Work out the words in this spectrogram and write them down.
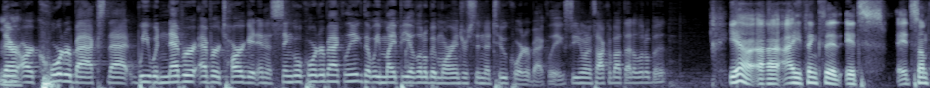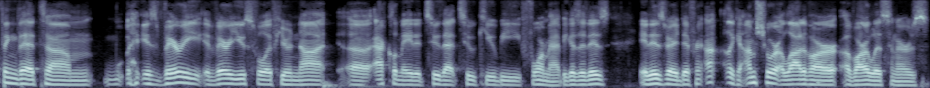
there are quarterbacks that we would never ever target in a single quarterback league that we might be a little bit more interested in a two quarterback league. So you want to talk about that a little bit? Yeah, uh, I think that it's it's something that um, is very very useful if you're not uh, acclimated to that two QB format because it is it is very different. I, like I'm sure a lot of our of our listeners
